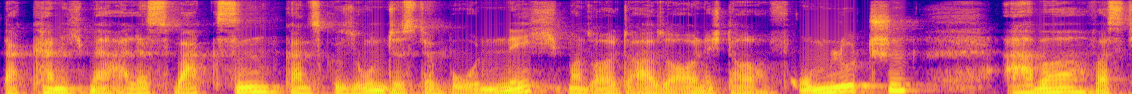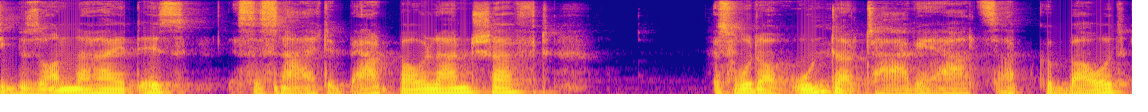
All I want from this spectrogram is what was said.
Da kann nicht mehr alles wachsen. Ganz gesund ist der Boden nicht. Man sollte also auch nicht darauf rumlutschen. Aber was die Besonderheit ist, es ist eine alte Bergbaulandschaft. Es wurde auch unter Tage Erz abgebaut.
